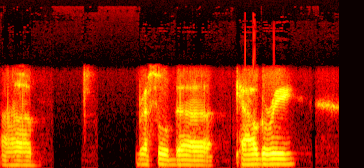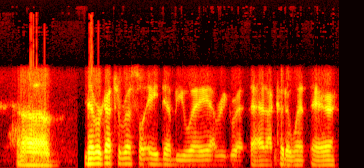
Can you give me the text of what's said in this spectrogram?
Um, wrestled uh, Calgary. Uh, never got to wrestle AWA. I regret that. I could have went there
